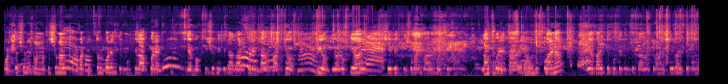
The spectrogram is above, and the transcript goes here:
পড়তে শুনেন অন্যকে শোনান অথবা কীর্তন করেন, তিনি মুক্তি লাভ করেন। যে ভক্তি শুধু গীতা দান করে, তার ভাগ্য প্রিয় গৃহ লোকী হয়, সে ব্যক্তি সবাই পার করছে লাভ করে, তার দুঃখ হয় না। যে বাড়িতে প্রতিদিন গীতা আলোচনা সে বাড়িতে কোনো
